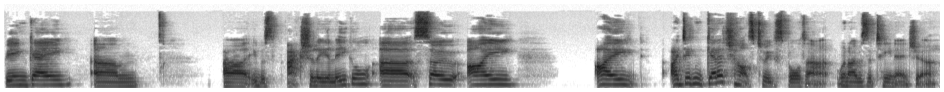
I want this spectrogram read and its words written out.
being gay. Um, uh, it was actually illegal. Uh, so I I I didn't get a chance to explore that when I was a teenager.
